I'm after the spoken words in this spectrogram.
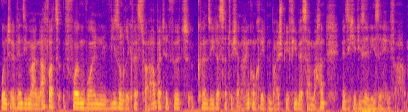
Und wenn Sie mal nachverfolgen wollen, wie so ein Request verarbeitet wird, können Sie das natürlich an einem konkreten Beispiel viel besser machen, wenn Sie hier diese Lesehilfe haben.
